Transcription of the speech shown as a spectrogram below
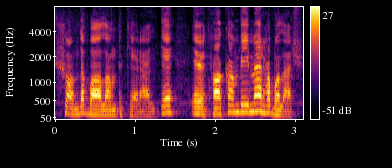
şu anda bağlandık herhalde. Evet Hakan Bey merhabalar.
